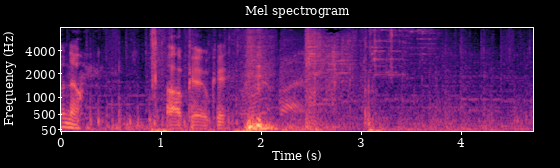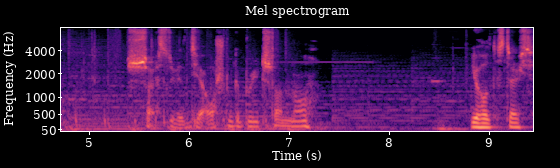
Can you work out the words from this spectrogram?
Äh, no. Okay, okay. Scheiße, wir sind hier auch schon gebreached dann, no. You hold the stairs.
